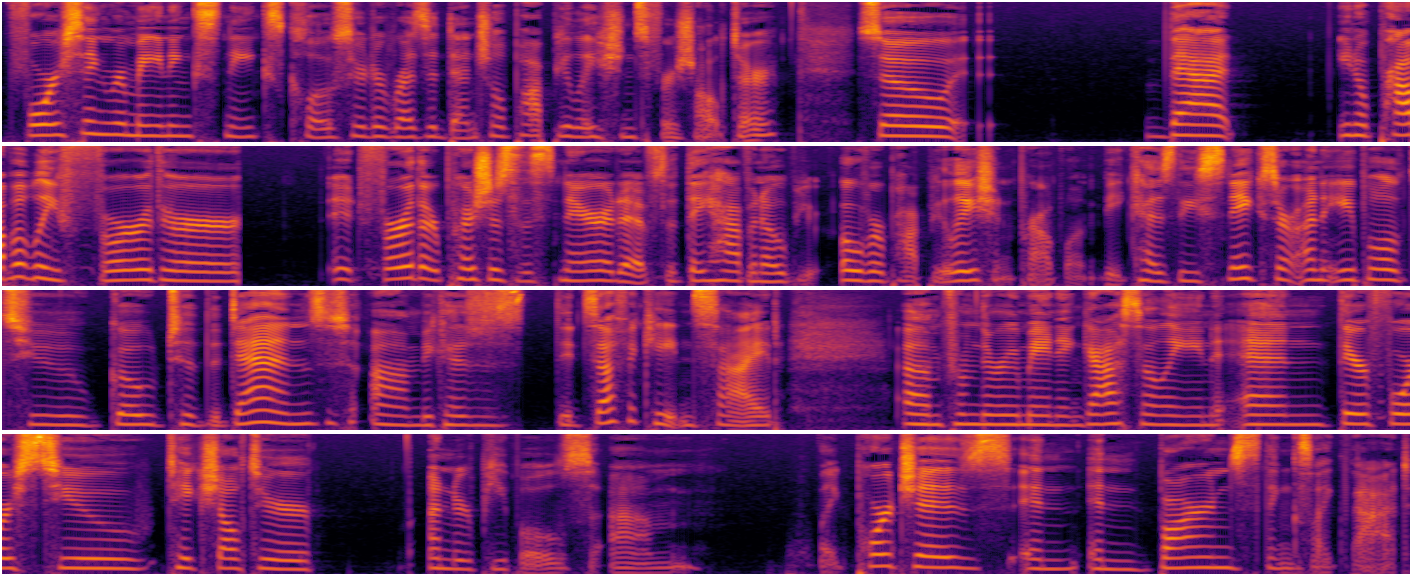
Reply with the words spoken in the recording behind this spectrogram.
forcing remaining snakes closer to residential populations for shelter. So that, you know, probably further it further pushes this narrative that they have an over- overpopulation problem because these snakes are unable to go to the dens um, because they'd suffocate inside um, from the remaining gasoline, and they're forced to take shelter under people's um, like porches and and barns, things like that.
